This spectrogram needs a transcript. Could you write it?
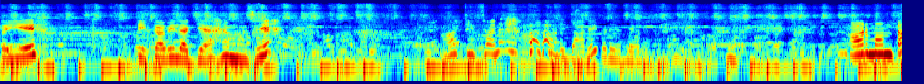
तो ये टीका भी लग गया है मुझे। हाँ ठीक है। ना और ममता?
